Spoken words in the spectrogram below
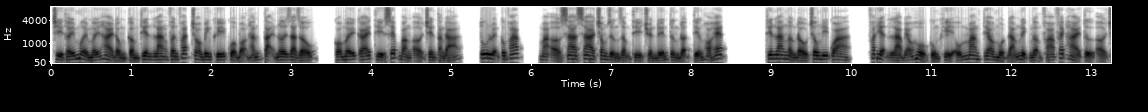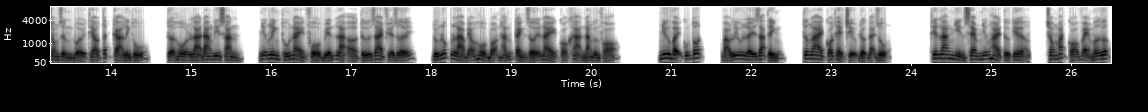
Chỉ thấy mười mấy hài đồng cầm thiên lang phân phát cho binh khí của bọn hắn tại nơi ra giấu có mấy cái thì xếp bằng ở trên tảng đá, tu luyện công pháp, mà ở xa xa trong rừng rậm thì truyền đến từng đợt tiếng hò hét thiên lang ngẩng đầu trông đi qua, phát hiện là béo hổ cùng khỉ ốm mang theo một đám lịch ngợm phá phách hải tử ở trong rừng đuổi theo tất cả linh thú, tựa hồ là đang đi săn, những linh thú này phổ biến là ở tứ giai phía dưới, đúng lúc là béo hổ bọn hắn cảnh giới này có khả năng ứng phó. Như vậy cũng tốt, bảo lưu lấy gia tính, tương lai có thể chịu được đại dụng. Thiên lang nhìn xem những hải tử kia, trong mắt có vẻ mơ ước.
